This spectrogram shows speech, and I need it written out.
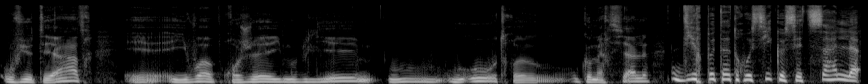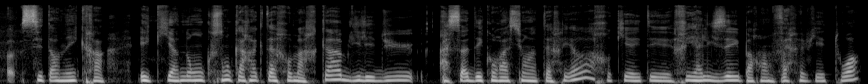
au vieux théâtre et, y voit un projet immobilier ou, ou autre ou commercial. Dire peut-être aussi que cette salle, c'est un écran et qui a donc son caractère remarquable. Il est dû à sa décoration intérieure qui a été réalisée par un verviétois,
